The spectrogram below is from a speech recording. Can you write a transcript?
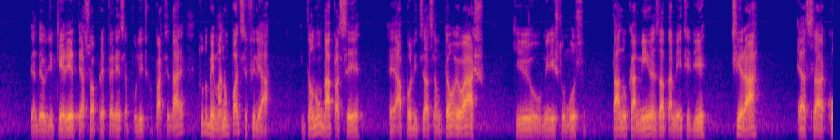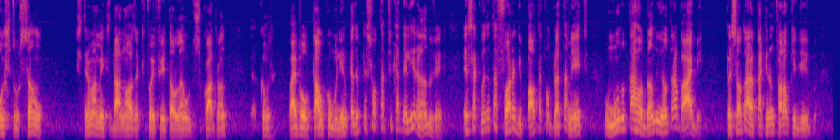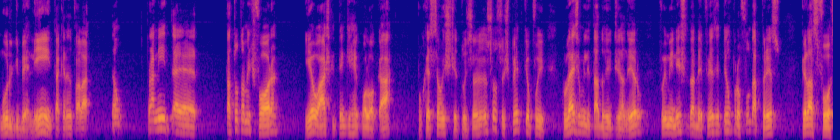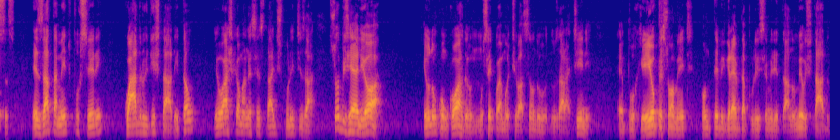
entendeu? De querer ter a sua preferência político-partidária, tudo bem, mas não pode se filiar. Então não dá para ser é, a politização. Então eu acho que o ministro Múcio está no caminho exatamente de tirar essa construção extremamente danosa que foi feita ao longo dos quatro anos, como vai voltar o comunismo, quer dizer, o pessoal está ficar delirando, gente. Essa coisa está fora de pauta completamente. O mundo está rodando em outra vibe. O pessoal está tá querendo falar o que de muro de Berlim, está querendo falar. Então, para mim, está é, tá totalmente fora e eu acho que tem que recolocar, porque são instituições. Eu sou suspeito que eu fui Colégio Militar do Rio de Janeiro, fui ministro da Defesa e tenho um profundo apreço pelas forças, exatamente por serem quadros de Estado. Então, eu acho que é uma necessidade de despolitizar. Sobre GLO, eu não concordo, não sei qual é a motivação do, do Zaratini, é porque eu, pessoalmente, quando teve greve da Polícia Militar no meu estado,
